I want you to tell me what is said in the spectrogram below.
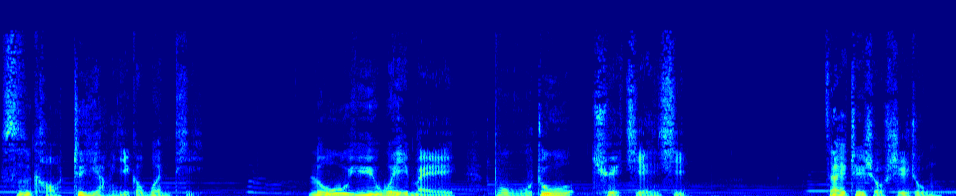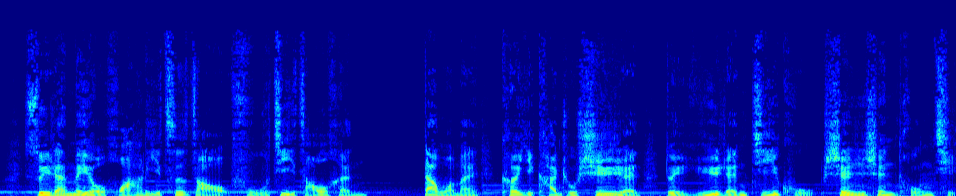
思考这样一个问题：鲈鱼味美，捕捉却艰辛。在这首诗中，虽然没有华丽辞藻、斧迹凿痕，但我们可以看出诗人对渔人疾苦深深同情。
